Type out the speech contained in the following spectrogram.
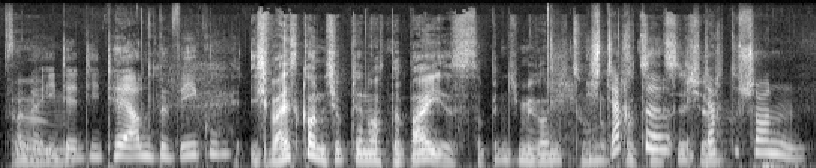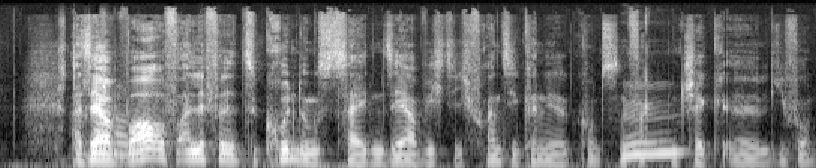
Von der Ähm, identitären Bewegung. Ich weiß gar nicht, ob der noch dabei ist. Da bin ich mir gar nicht zu Ich 100% dachte, ich sicher. dachte schon. Ich dachte also er schon. war auf alle Fälle zu Gründungszeiten sehr wichtig. Franzi kann hier kurz einen Mhm. Faktencheck äh, liefern.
